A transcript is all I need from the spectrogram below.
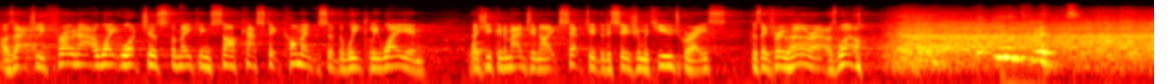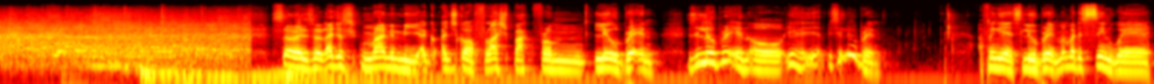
I was actually thrown out of Weight Watchers for making sarcastic comments at the weekly weigh in. As you can imagine, I accepted the decision with huge grace because they threw her out as well. Sorry, so that just reminded me. I, I just got a flashback from Little Britain. Is it Little Britain or yeah, yeah? Is it Little Britain? I think yeah, it's Little Britain. Remember the scene where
